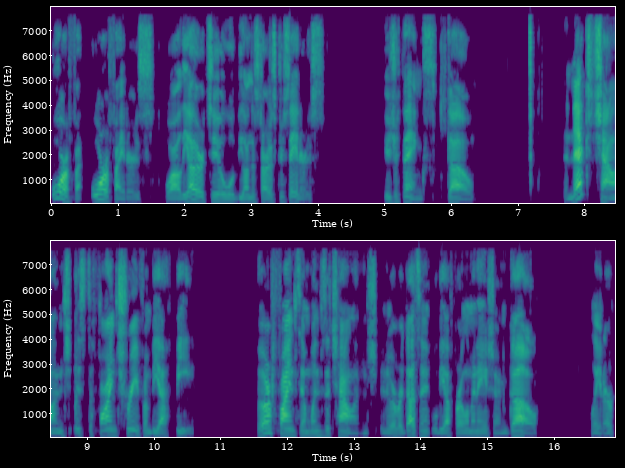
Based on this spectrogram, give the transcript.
Aura, fi Aura Fighters, while the other two will be on the Stardust Crusaders. Here's your things. Go. The next challenge is to find Tree from BFB. Whoever finds him wins the challenge, and whoever doesn't will be up for elimination. Go. Later.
